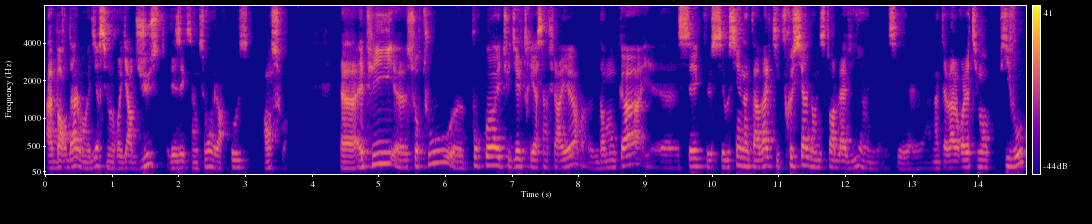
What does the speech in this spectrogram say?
abordables, on va dire, si on regarde juste les extinctions et leurs causes en soi. Euh, et puis euh, surtout, pourquoi étudier le trias inférieur? Dans mon cas, c'est que c'est aussi un intervalle qui est crucial dans l'histoire de la vie. Hein. C'est un intervalle relativement pivot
